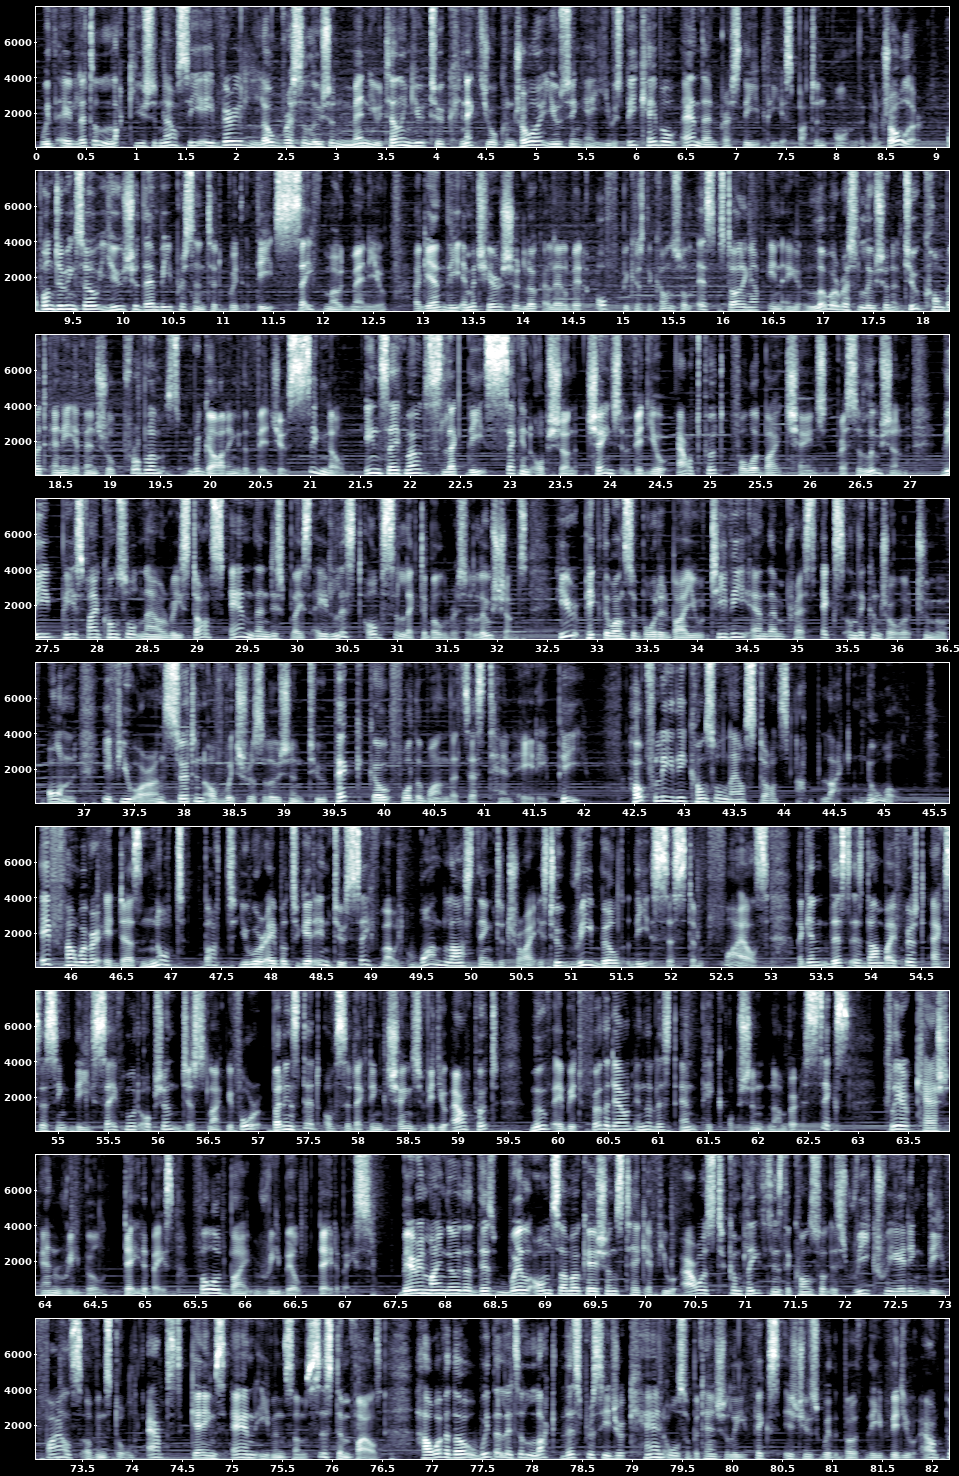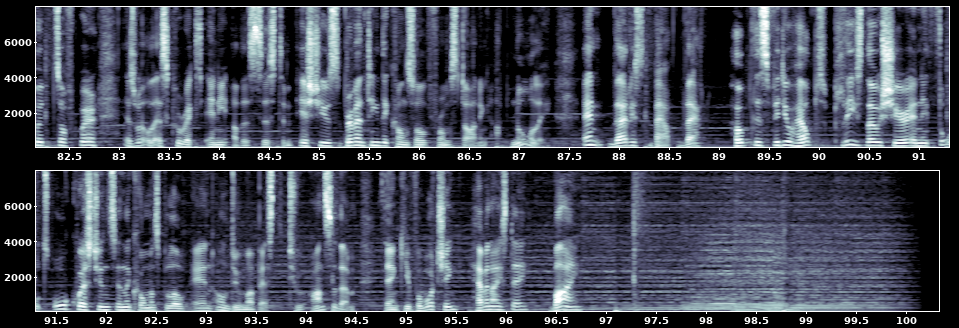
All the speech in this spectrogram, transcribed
With a little luck, you should now see a very low resolution menu telling you to connect your controller using a USB cable and then press the PS button on the controller. Upon doing so, you should then be presented with the safe mode menu. Again, the image here should look a little bit off because the console is starting up in a lower resolution to combat any eventual problems regarding the video signal. In safe mode, select the second option, change video output, followed by change resolution. The PS5 console now restarts and then displays displays a list of selectable resolutions. Here, pick the one supported by your TV and then press X on the controller to move on. If you are uncertain of which resolution to pick, go for the one that says 1080p. Hopefully the console now starts up like normal. If, however, it does not, but you were able to get into safe mode, one last thing to try is to rebuild the system files. Again, this is done by first accessing the safe mode option just like before, but instead of selecting change video output, move a bit further down in the list and pick option number 6, clear cache and rebuild database, followed by rebuild database. Bear in mind though that this will on some occasions take a few hours to complete since the console is recreating the files of installed apps, games and even some system files. However though, with a little luck, this procedure can also potentially fix issues with both the video output software as well as correct any other system issues, preventing the console from starting up normally. And that is about that. Hope this video helped. Please though share any thoughts or questions in the comments below and I'll do my best to answer them. Thank you for watching, have a nice day, bye!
